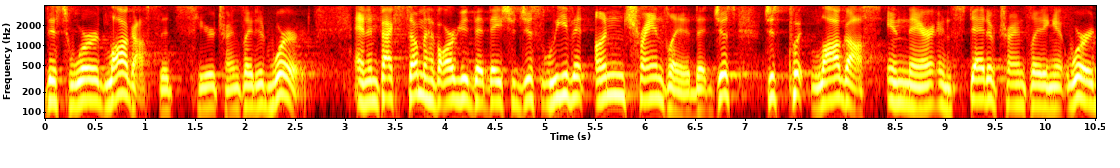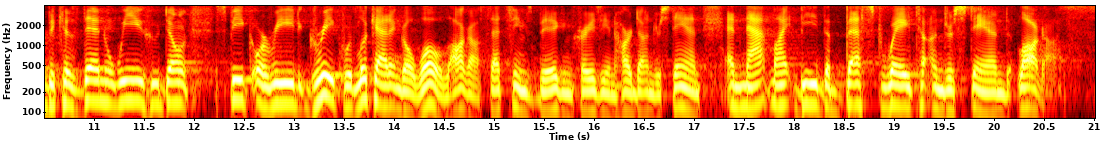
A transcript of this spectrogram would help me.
this word logos, that's here translated word. And in fact, some have argued that they should just leave it untranslated, that just, just put logos in there instead of translating it word, because then we who don't speak or read Greek would look at it and go, whoa, logos, that seems big and crazy and hard to understand. And that might be the best way to understand logos.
